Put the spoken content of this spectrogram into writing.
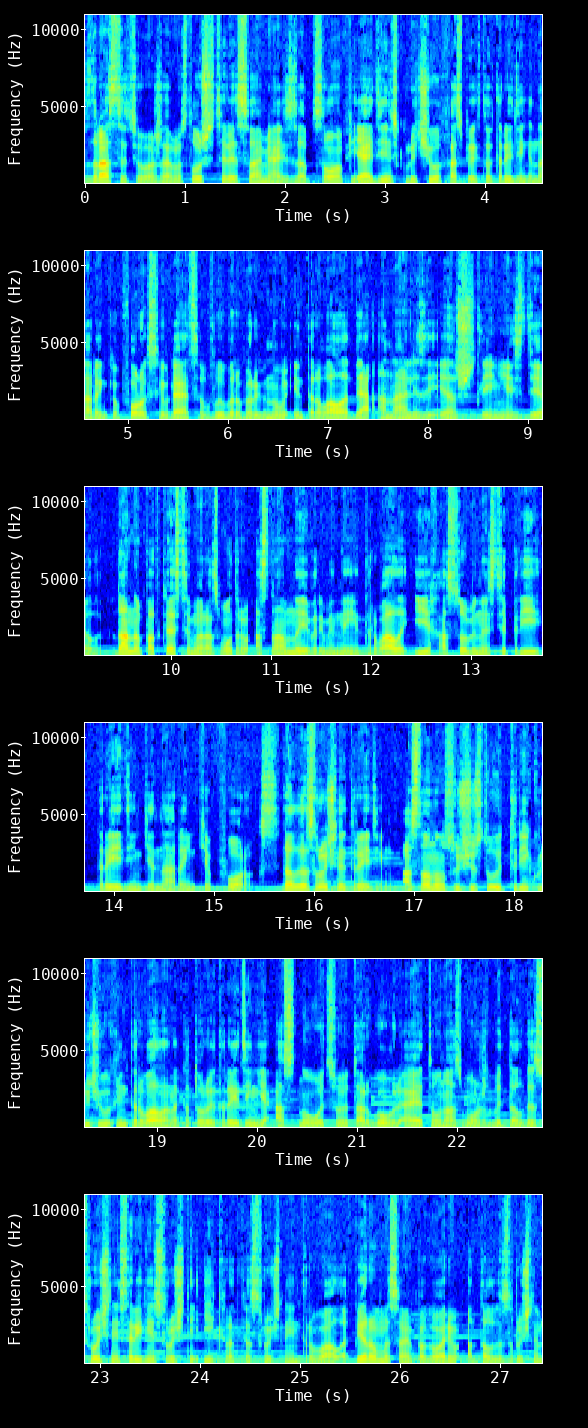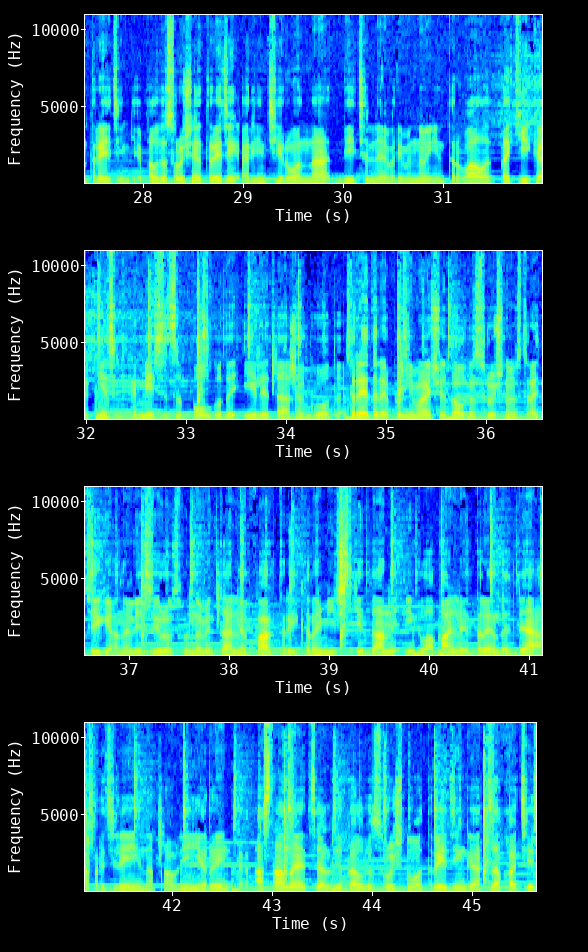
Здравствуйте, уважаемые слушатели, с вами Азиз Абдсаломов, и один из ключевых аспектов трейдинга на рынке Форекс является выбор временного интервала для анализа и осуществления сделок. В данном подкасте мы рассмотрим основные временные интервалы и их особенности при трейдинге на рынке Форекс. Долгосрочный трейдинг. В основном существует три ключевых интервала, на которые трейдинги основывают свою торговлю, а это у нас может быть долгосрочный, среднесрочный и краткосрочные интервалы. Первым мы с вами поговорим о долгосрочном трейдинге. Долгосрочный трейдинг ориентирован на длительные временные интервалы, такие как несколько месяцев, полгода или даже года. Трейдеры, принимающие долгосрочную стратегию, анализируют фундаментальные факторы, экономические данные и глобальные тренды для определения направления рынка. Основная цель для долгосрочного трейдинга – захватить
